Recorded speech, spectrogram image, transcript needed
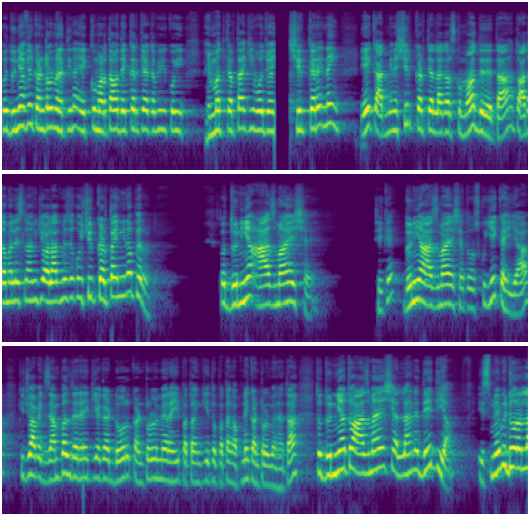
پوری دنیا پھر کنٹرول میں رہتی نا، ایک کو مرتا ہوا دیکھ کر کیا کبھی کوئی ہمت کرتا کہ وہ جو ہے شرک کرے؟ نہیں، ایک آدمی نے شرک کرتے اللہ اگر اس کو موت دے دیتا تو آدم علیہ السلام کی اولاد میں سے کوئی شرک کرتا ہی نہیں نا پھر۔ تو دنیا آزمائش ہے۔ ٹھیک ہے؟ دنیا آزمائش ہے تو اس کو یہ کہیے آپ کہ جو آپ اگزامپل دے رہے ہیں کہ اگر ڈور کنٹرول میں رہی پتنگ کی تو پتنگ اپنے کنٹرول میں رہتا۔ تو دنیا تو آزمائش ہے، اللہ نے دے دیا۔ اس میں بھی ڈور اللہ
